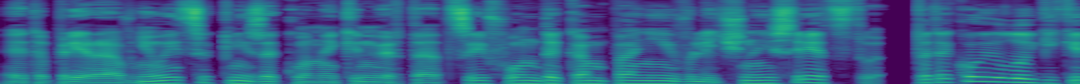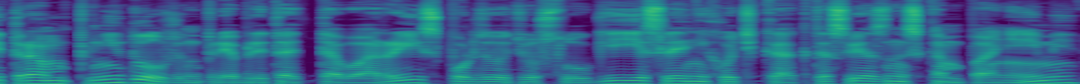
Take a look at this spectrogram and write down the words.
Это приравнивается к незаконной конвертации фонда компании в личные средства. По такой логике Трамп не должен приобретать товары и использовать услуги, если они хоть как-то связаны с компаниями,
